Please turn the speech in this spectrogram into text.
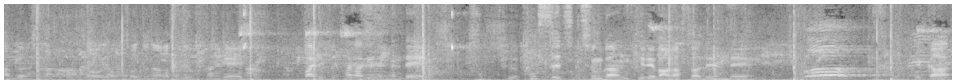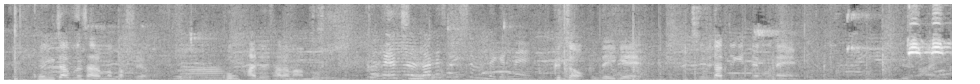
방금 저, 저 누나가 수비 못한 게 빨리 쫓아가긴 했는데 그 패스 중간 길을 막았어야 되는데 그러니까 공 잡은 사람만 봤어요. 아, 공 받은 사람 안 보고. 그 그냥 중간에 서 있으면 되겠네. 그쵸? 근데 이게 둘 다 뛰기 때문에 그 라인이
